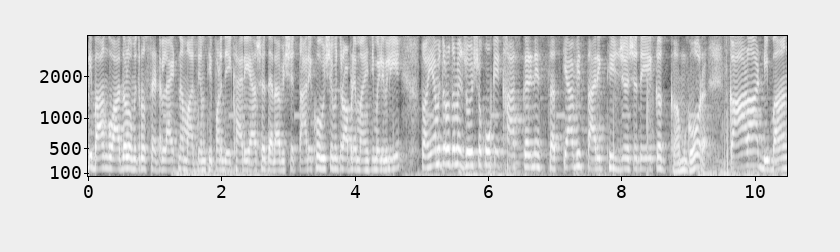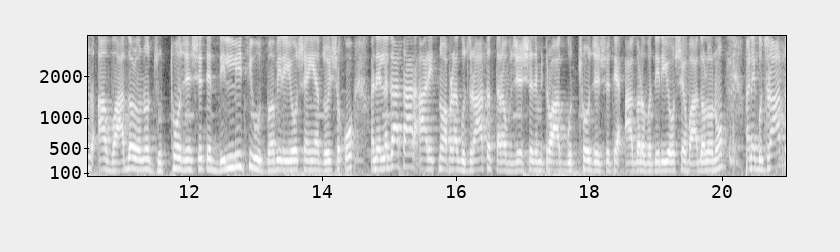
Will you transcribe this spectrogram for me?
ડિબાંગ વાદળો મિત્રો સેટેલાઇટના માધ્યમથી પણ દેખાઈ રહ્યા છે તેના વિશે તારીખો વિશે મિત્રો આપણે માહિતી મેળવી લઈએ. તો અહીંયા મિત્રો તમે જોઈ શકો કે ખાસ કરીને સત્યાવીસ તારીખથી જે છે તે એક ઘમઘોર કાળા ડિબાંગ આ વાદળોનો જુથ્થો જે છે તે દિલ્હીથી ઉદ્ભવી રહ્યો છે, અહીંયા જોઈ શકો. અને લગાતાર આ રીતનો આપણા ગુજરાત તરફ જે છે તે મિત્રો આ ગુચ્છો જે છે તે આગળ વધી રહ્યો છે વાદળોનો. અને ગુજરાત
